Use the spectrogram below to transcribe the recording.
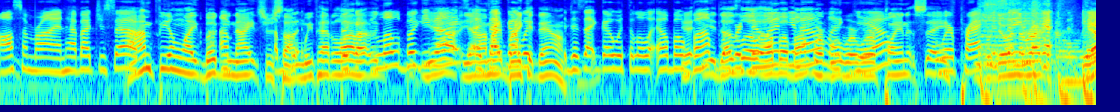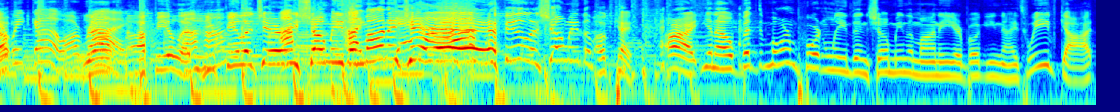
awesome, Ryan. How about yourself? I'm feeling like Boogie Um, Nights or something. bo- We've had a lot boogie- of little boogie yeah, nights. Yeah, Does I might break with- it down. Does that go with the little elbow It- bump? it does we a we're little doing, elbow you bump. know, We're- like, we're- we're yeah. playing it safe. We're practicing. We're doing the right- Yeah, Yep. There we go. All Yeah. I feel it. Uh-huh. You feel it, Jerry? I- Show me the I- money, yeah. Jerry. I feel it. Show me the. Okay. All right. You know, but more importantly than show me the money or boogie nights, we've got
